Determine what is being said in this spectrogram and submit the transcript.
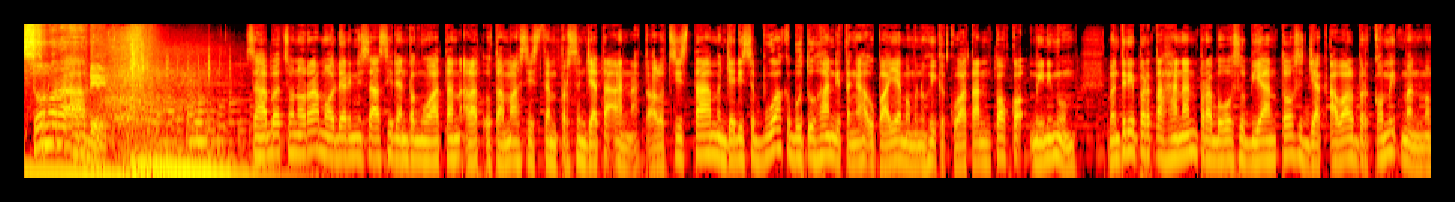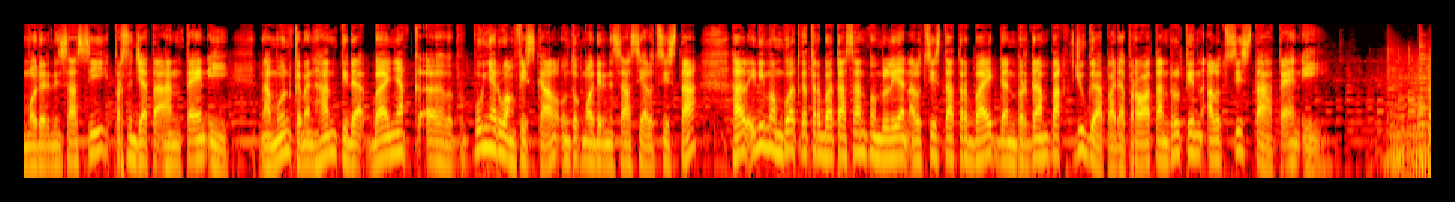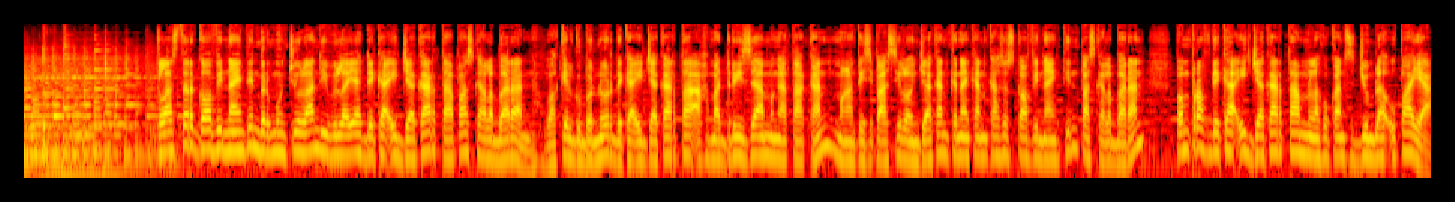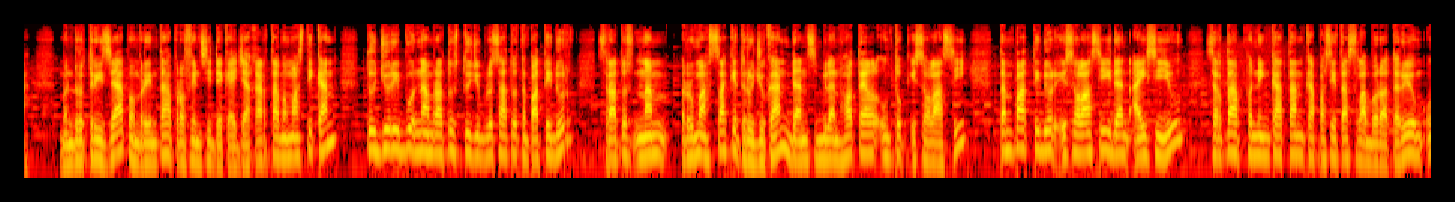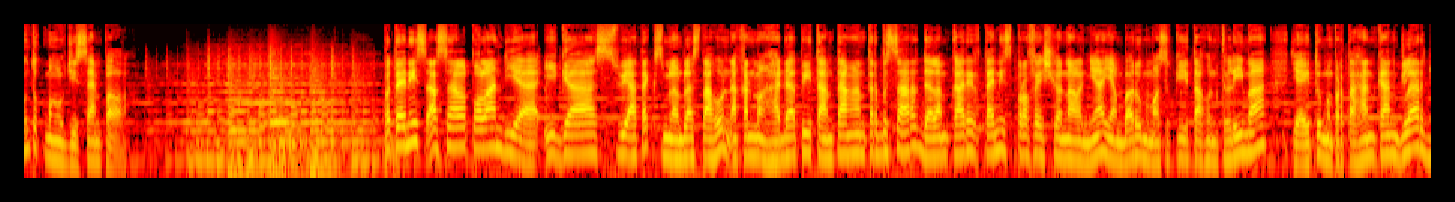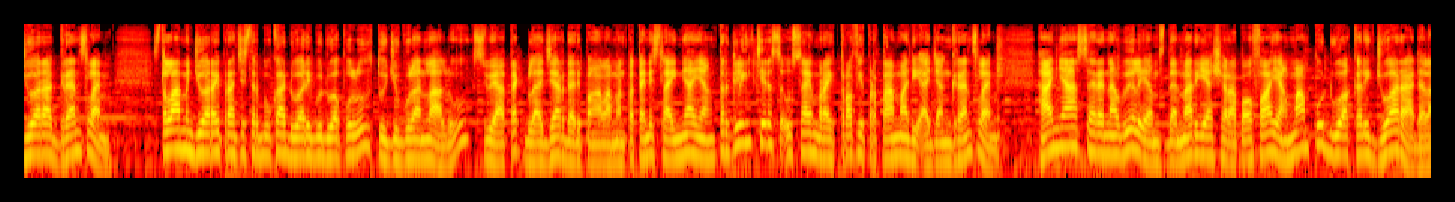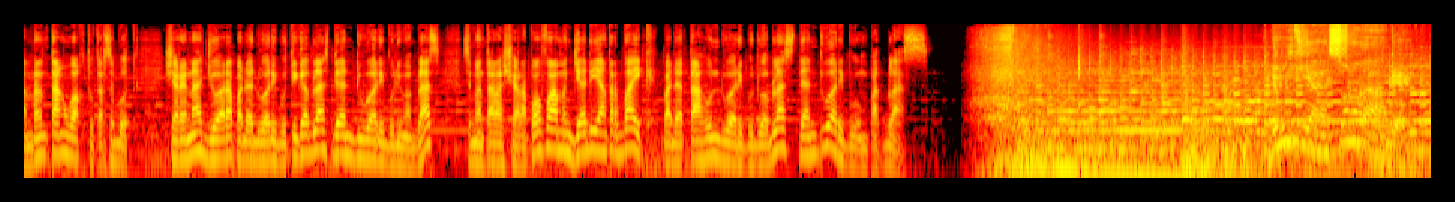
Sonora Update. Sahabat Sonora, modernisasi dan penguatan alat utama sistem persenjataan atau alutsista menjadi sebuah kebutuhan di tengah upaya memenuhi kekuatan pokok minimum. Menteri Pertahanan Prabowo Subianto sejak awal berkomitmen memodernisasi persenjataan TNI. Namun Kemenhan tidak banyak uh, punya ruang fiskal untuk modernisasi alutsista. Hal ini membuat keterbatasan pembelian alutsista terbaik dan berdampak juga pada perawatan rutin alutsista TNI. Klaster COVID-19 bermunculan di wilayah DKI Jakarta pasca lebaran. Wakil Gubernur DKI Jakarta Ahmad Riza mengatakan mengantisipasi lonjakan kenaikan kasus COVID-19 pasca lebaran, Pemprov DKI Jakarta melakukan sejumlah upaya. Menurut Riza, pemerintah Provinsi DKI Jakarta memastikan 7.671 tempat tidur, 106 rumah sakit rujukan, dan 9 hotel untuk isolasi, tempat tidur isolasi dan ICU, serta peningkatan kapasitas laboratorium untuk menguji sampel. Petenis asal Polandia, Iga Swiatek, 19 tahun, akan menghadapi tantangan terbesar dalam karir tenis profesionalnya yang baru memasuki tahun kelima, yaitu mempertahankan gelar juara Grand Slam. Setelah menjuarai Prancis Terbuka 2020 tujuh bulan lalu, Swiatek belajar dari pengalaman petenis lainnya yang tergelincir seusai meraih trofi pertama di ajang Grand Slam. Hanya Serena Williams dan Maria Sharapova yang mampu dua kali juara dalam rentang waktu tersebut. Serena juara pada 2013 dan 2015, sementara Sharapova menjadi yang terbaik pada tahun 2012 dan 2014. Demikian Sonora Update.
